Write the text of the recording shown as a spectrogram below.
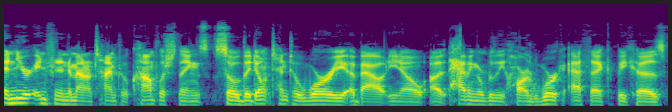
a near infinite amount of time to accomplish things, so they don't tend to worry about, you know, uh, having a really hard work ethic because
